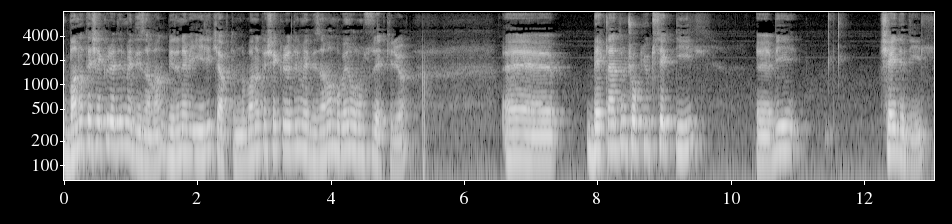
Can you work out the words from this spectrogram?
bana teşekkür edilmediği zaman, birine bir iyilik yaptım mı, bana teşekkür edilmediği zaman bu beni olumsuz etkiliyor. Ee, beklentim çok yüksek değil. Ee, bir şey de değil.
